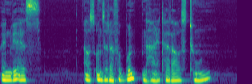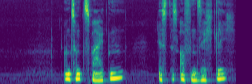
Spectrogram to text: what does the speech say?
wenn wir es aus unserer Verbundenheit heraus tun. Und zum Zweiten ist es offensichtlich,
